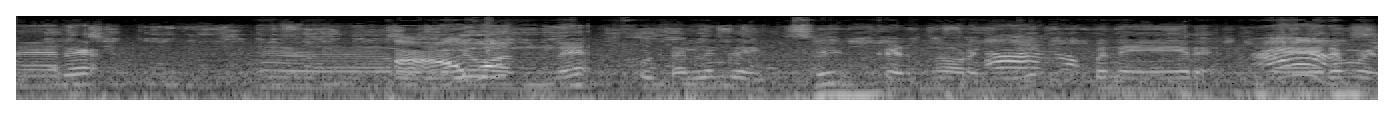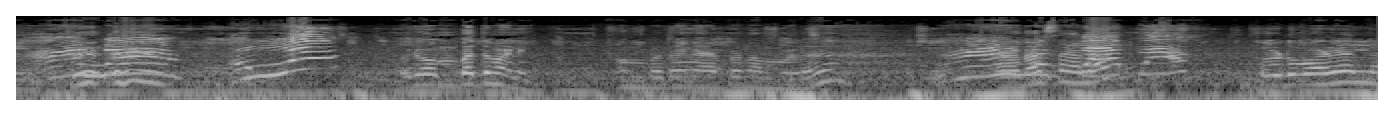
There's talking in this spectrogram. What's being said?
നേരെ റൂമിൽ വന്ന് ഫുഡെല്ലാം കഴിച്ച് കിടന്നുറങ്ങി ഇപ്പൊ നേരെ നേരം വെളുത്ത് ഒരു ഒമ്പത് മണി. ഒമ്പത് മണിയായപ്പോ നമ്മൾ എവിടെ സ്ഥലം? തൊടുപുഴ. അല്ല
